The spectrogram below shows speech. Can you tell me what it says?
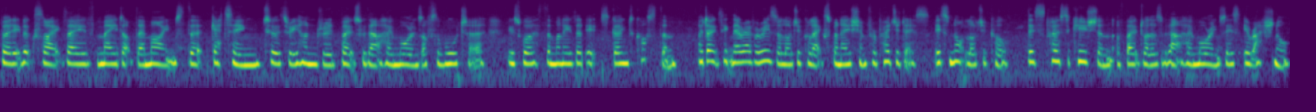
but it looks like they've made up their minds that getting two or three hundred boats without home moorings off the water is worth the money that it's going to cost them. I don't think there ever is a logical explanation for prejudice. It's not logical. This persecution of boat dwellers without home moorings is irrational.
